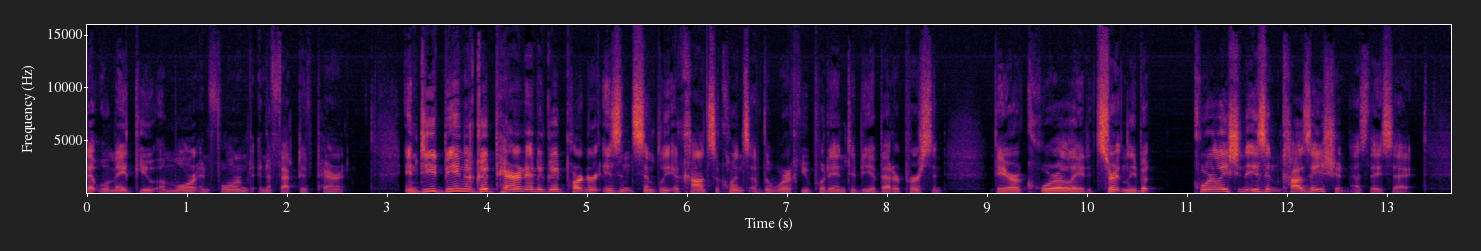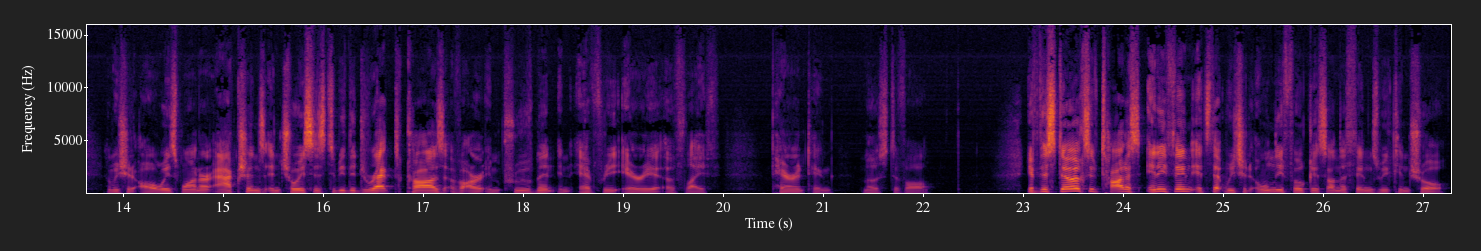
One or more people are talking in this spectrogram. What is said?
that will make you a more informed and effective parent? Indeed, being a good parent and a good partner isn't simply a consequence of the work you put in to be a better person. They are correlated, certainly, but correlation isn't causation, as they say. And we should always want our actions and choices to be the direct cause of our improvement in every area of life, parenting most of all. If the Stoics have taught us anything, it's that we should only focus on the things we control.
